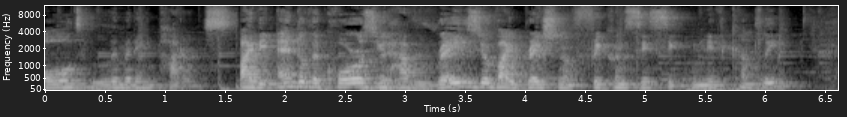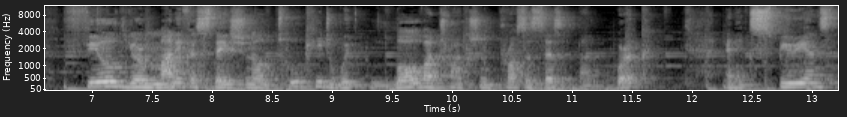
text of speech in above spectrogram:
old limiting patterns. By the end of the course, you'll have raised your vibrational frequency significantly, filled your manifestational toolkit with law of attraction processes that work, and experienced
